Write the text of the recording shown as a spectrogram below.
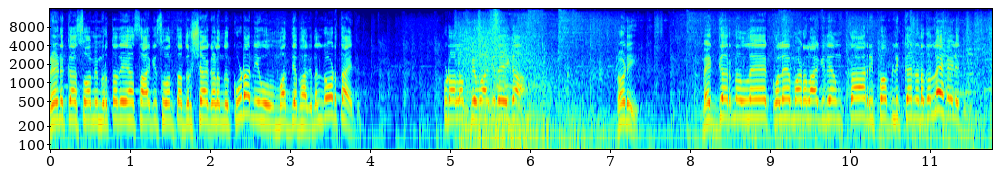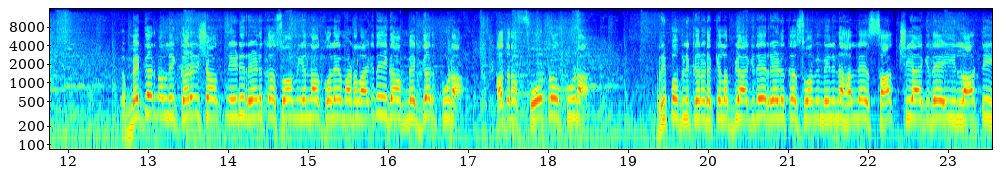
ರೇಣುಕಾ ಸ್ವಾಮಿ ಮೃತದೇಹ ಸಾಗಿಸುವಂತ ದೃಶ್ಯಗಳನ್ನು ಕೂಡ ನೀವು ಮಧ್ಯಭಾಗದಲ್ಲಿ ನೋಡ್ತಾ ಇದ್ದೀರಿ. ಕೂಡ ಲಭ್ಯವಾಗಿದೆ ಈಗ. ನೋಡಿ, ಮೆಗ್ಗರ್ನಲ್ಲೇ ಕೊಲೆ ಮಾಡಲಾಗಿದೆ ಅಂತ ರಿಪಬ್ಲಿಕ್ ಕನ್ನಡದಲ್ಲೇ ಹೇಳಿದ್ರು. ಮೆಗ್ಗರ್ನಲ್ಲಿ ಕರಣ್ ಶಾಕ್ ನೀಡಿ ರೇಣುಕಾ ಸ್ವಾಮಿಯನ್ನ ಕೊಲೆ ಮಾಡಲಾಗಿದೆ. ಈಗ ಮೆಗ್ಗರ್ ಕೂಡ, ಅದರ ಫೋಟೋ ಕೂಡ ರಿಪಬ್ಲಿಕ್ ಕನ್ನಡಕ್ಕೆ ಲಭ್ಯ ಆಗಿದೆ. ರೇಣುಕಾ ಸ್ವಾಮಿ ಮೇಲಿನ ಹಲ್ಲೆ ಸಾಕ್ಷಿಯಾಗಿದೆ ಈ ಲಾಠಿ.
